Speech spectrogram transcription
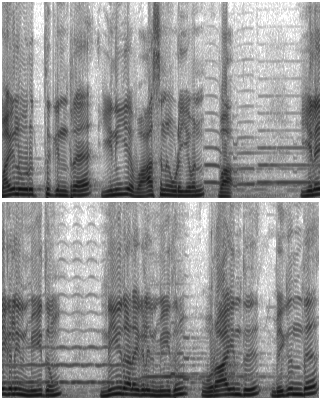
மயிலுறுத்துகின்ற இனிய வாசனை உடையவன் வா. இலைகளின் மீதும் நீரலைகளின் மீதும் உராய்ந்து மிகுந்த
